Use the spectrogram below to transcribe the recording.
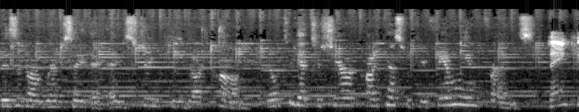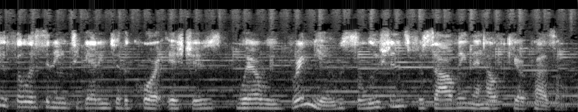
Visit our website at edstreamkey.com. Don't forget to share our podcast with your family and friends. Thank you for listening to Getting to the Core Issues, where we bring you solutions for solving the healthcare puzzle.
